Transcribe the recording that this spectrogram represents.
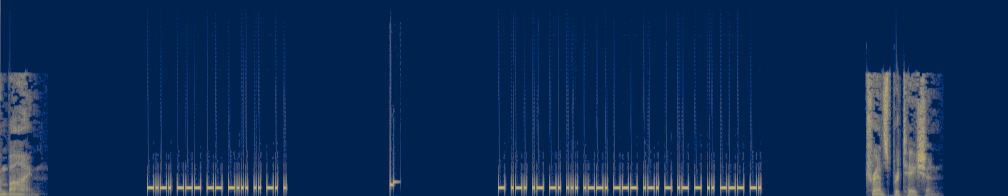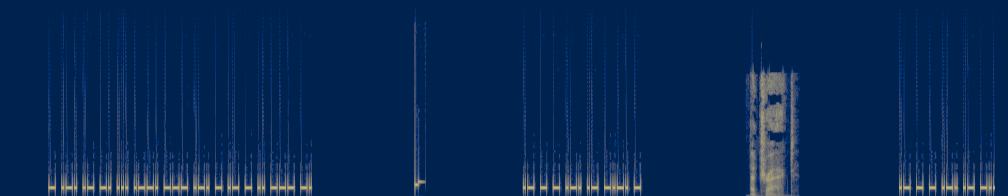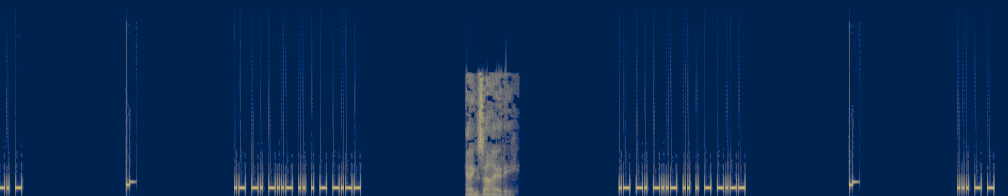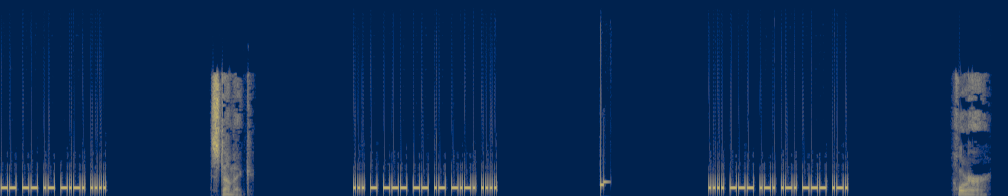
Combine. Transportation. Attract. Anxiety. Stomach. Horror.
